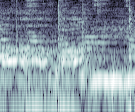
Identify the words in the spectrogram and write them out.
Mavi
